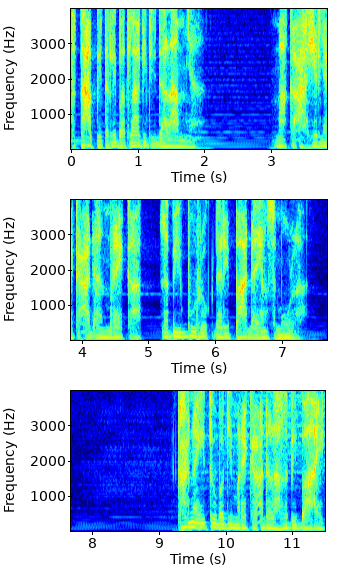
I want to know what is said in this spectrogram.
tetapi terlibat lagi di dalamnya, maka akhirnya keadaan mereka lebih buruk daripada yang semula. Karena itu, bagi mereka adalah lebih baik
